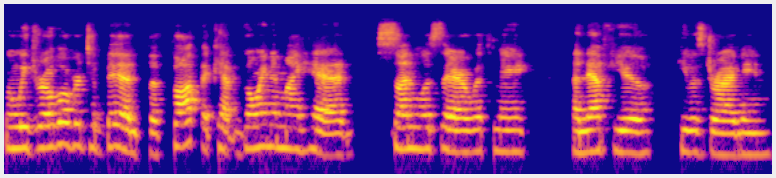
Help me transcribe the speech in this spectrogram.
when we drove over to Bend, the thought that kept going in my head, son was there with me, a nephew, he was driving.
